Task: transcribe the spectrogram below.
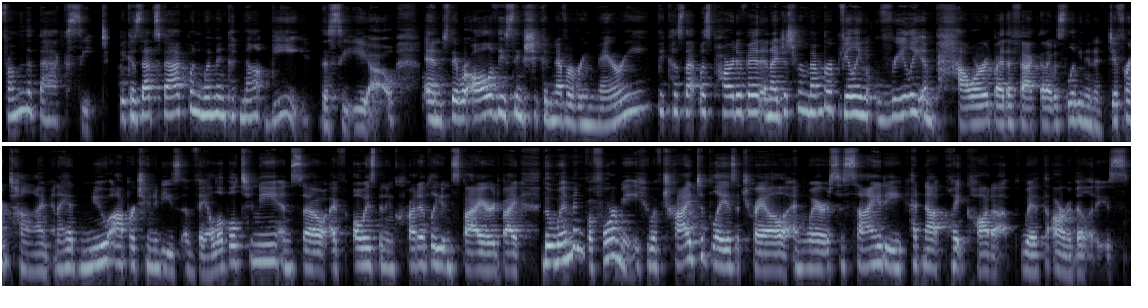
from the back seat because that's back when women could not be the CEO. And there were all of these things she could never remarry because that was part of it. And I just remember feeling really empowered by the fact that I was living in a different time and I had new opportunities available to me. And so I've always been incredibly inspired by the women before me who have tried to blaze a trail and where society had not quite caught up with our abilities.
